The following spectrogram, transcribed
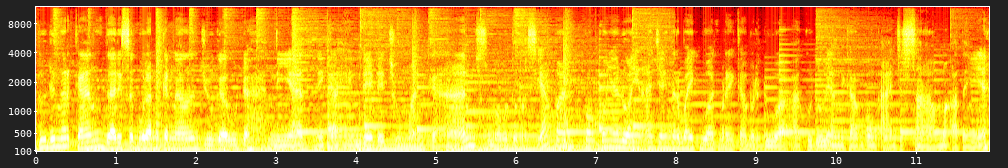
Tuh dengarkan dari sebulan kenal juga udah niat nikahin dede cuman kan semua butuh persiapan. Pokoknya doain aja yang terbaik buat mereka berdua. Aku dulu yang di kampung aja sama katanya.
